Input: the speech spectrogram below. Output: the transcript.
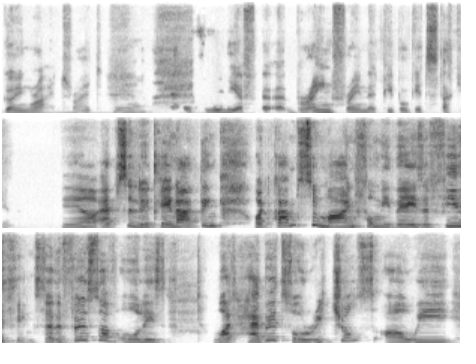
going right right yeah it's really a, a brain frame that people get stuck in yeah, absolutely. And I think what comes to mind for me there is a few things. So, the first of all is what habits or rituals are we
